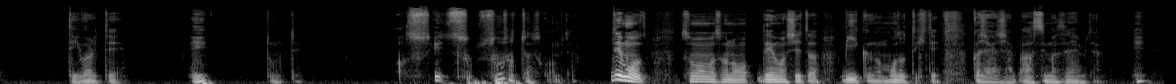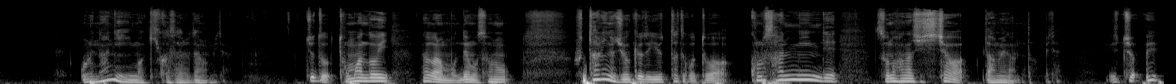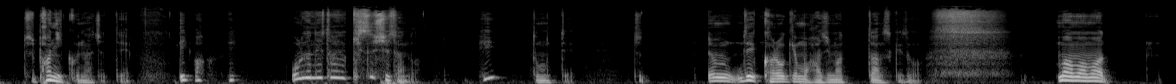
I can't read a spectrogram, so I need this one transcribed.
て言われて、え？と思って。あ、え、そ、そうだったんですか？みたいな。で、もそのままその、電話してた B 君が戻ってきて、ガシャガシャ、あ、すいません、みたいな。え？俺何今聞かされたの？みたいな。ちょっと戸惑いながらも、でもその、二人の状況で言ったってことは、この三人でその話しちゃダメなんだ、みたいな。え、ちょ、え、ちょっとパニックになっちゃって、え、あ、え、俺が寝た間キスしてたんだ。え？と思って。ちょ、で、カラオケも始まったんですけど、まあまあまあ、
